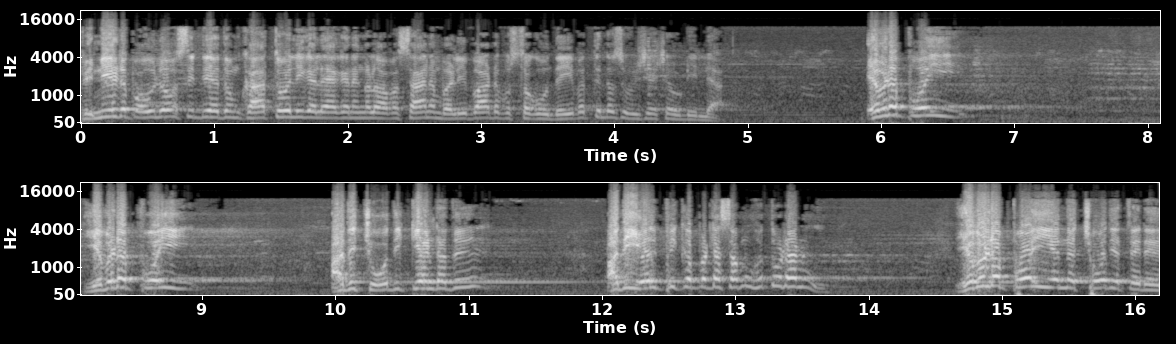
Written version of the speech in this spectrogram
പിന്നീട് പൗലോസിന്റെതും കാത്തോലിക ലേഖനങ്ങളും അവസാനം വെളിപാട് പുസ്തകവും ദൈവത്തിന്റെ സുവിശേഷം ഇവിടെ ഇല്ല എവിടെ പോയി? എവിടെ പോയി? അത് ചോദിക്കേണ്ടത് അത് ഏൽപ്പിക്കപ്പെട്ട സമൂഹത്തോടാണ്. എവിടെ പോയി എന്ന ചോദ്യത്തിന്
